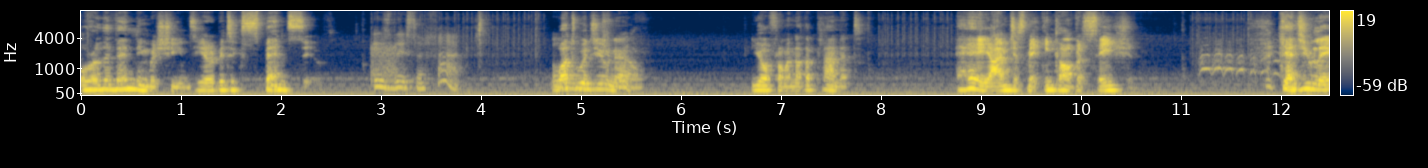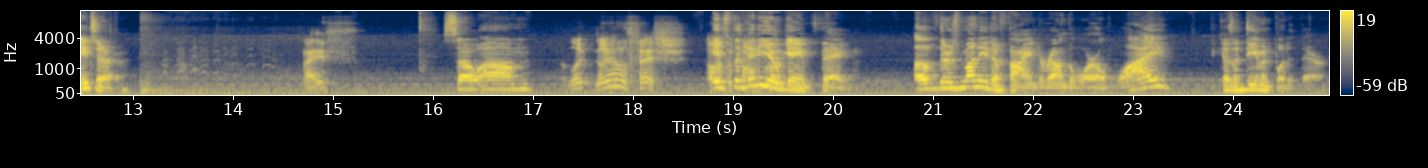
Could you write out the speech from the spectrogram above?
or are the vending machines here a bit expensive? Is this a fact? What would you truth? know? You're from another planet. Hey, I'm just making conversation. Catch you later. nice. So, um, Look, look at those fish. Oh, it's the video booth. game thing of there's money to find around the world. Why? Because a demon put it there.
